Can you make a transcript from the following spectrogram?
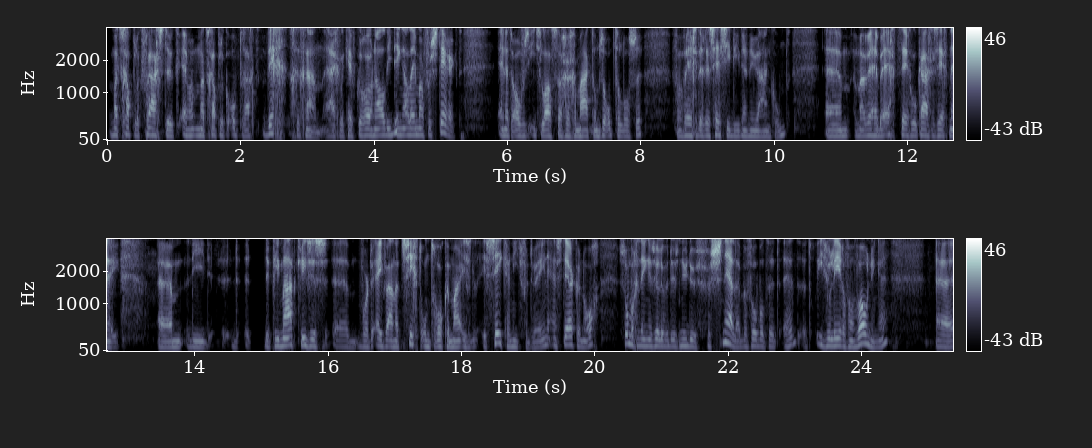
maatschappelijk vraagstuk en maatschappelijke opdracht weggegaan. Eigenlijk heeft corona al die dingen alleen maar versterkt. En het overigens iets lastiger gemaakt om ze op te lossen. Vanwege de recessie die er nu aankomt. Um, maar we hebben echt tegen elkaar gezegd: nee, Um, die, de, klimaatcrisis uh, wordt even aan het zicht ontrokken, maar is, is zeker niet verdwenen. En sterker nog, sommige dingen zullen we dus nu dus versnellen. Bijvoorbeeld het, het, het isoleren van woningen. Uh,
